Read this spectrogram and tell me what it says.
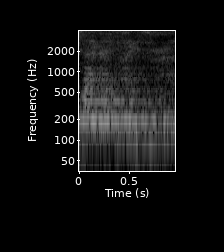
sacrifice for us.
